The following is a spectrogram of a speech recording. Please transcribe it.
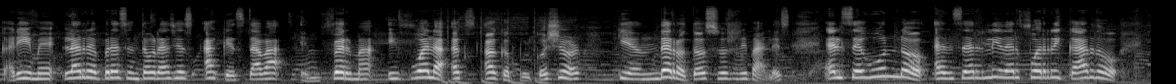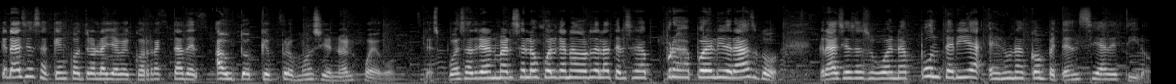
Karime la representó gracias a que estaba enferma y fue la ex Acapulco Shore quien derrotó a sus rivales. El segundo en ser líder fue Ricardo, gracias a que encontró la llave correcta del auto que promocionó el juego. Después Adrián Marcelo fue el ganador de la tercera prueba por el liderazgo, gracias a su buena puntería en una competencia de tiro.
